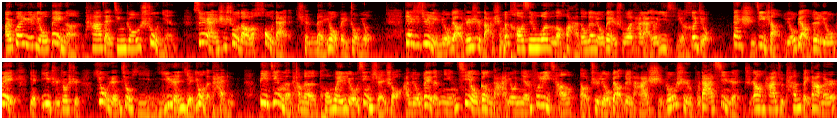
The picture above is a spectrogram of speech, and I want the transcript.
而关于刘备呢，他在荆州数年，虽然是受到了厚待，却没有被重用。电视剧里刘表真是把什么掏心窝子的话都跟刘备说，他俩又一起喝酒，但实际上刘表对刘备也一直就是用人就疑，疑人也用的态度。毕竟呢，他们同为刘姓选手啊，刘备的名气又更大，又年富力强，导致刘表对他始终是不大信任，只让他去看北大门。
